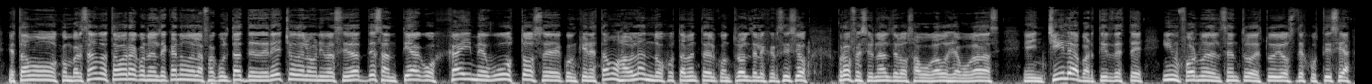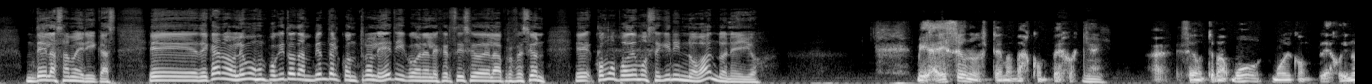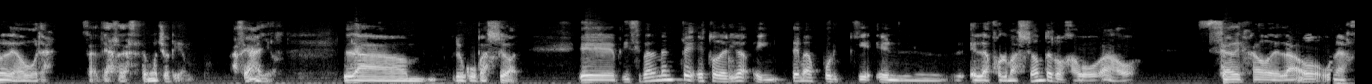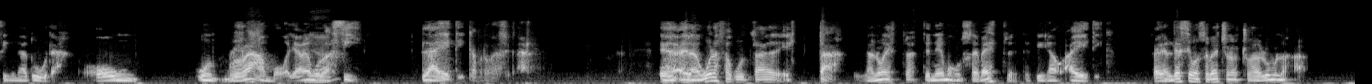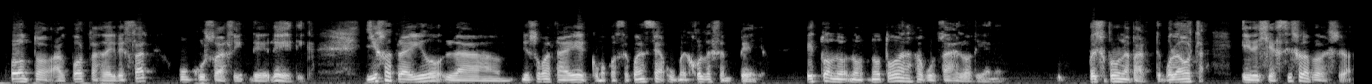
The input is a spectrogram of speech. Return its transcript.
Estamos conversando hasta ahora con el decano de la Facultad de Derecho de la Universidad de Santiago, Jaime Bustos, eh, con quien estamos hablando justamente del control del ejercicio profesional de los abogados y abogadas en Chile a partir de este informe del Centro de Estudios de Justicia de las Américas. Eh, decano, hablemos un poquito también del control ético en el ejercicio de la profesión. Eh, ¿Cómo podemos seguir innovando en ello? Mira, ese es uno de los temas más complejos que hay. Mm. Ah, ese es un tema muy, muy complejo y no de ahora, o sea, de hace mucho tiempo hace años, la preocupación. Eh, principalmente esto deriva en temas porque en, la formación de los abogados se ha dejado de lado una asignatura o un, ramo, llamémoslo así, la ética profesional. En, algunas facultades está, la nuestra, tenemos un semestre destinado a ética. en el décimo semestre nuestros alumnos, pronto a puertas de egresar, un curso de, de, ética. Y eso ha traído la, y eso va a traer como consecuencia un mejor desempeño. Esto no, no, no todas las facultades lo tienen. Eso por una parte. Por la otra, el ejercicio de la profesión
